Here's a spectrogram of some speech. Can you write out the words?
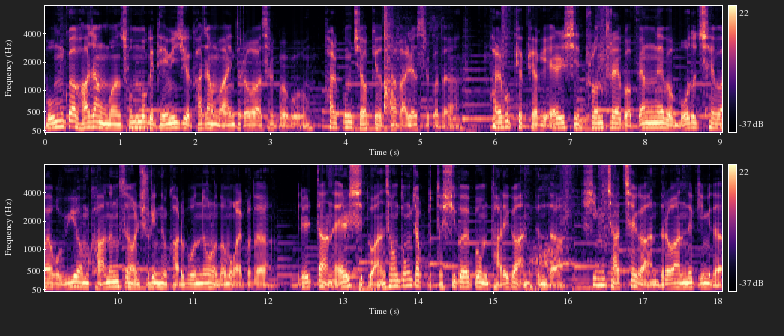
몸과 가장 먼 손목에 damage가 가장 많이 들어갔을 거고 팔꿈치 어깨도 다 갈렸을 거다. 팔굽혀펴기, LC, front lever, back lever 모두 체화하고 위험 가능성을 줄인 후 가로 본능으로 넘어갈 거다. 일단 LC 완성 동작부터 시도해보면 다리가 안 뜬다. 힘 자체가 안 들어간 느낌이다.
